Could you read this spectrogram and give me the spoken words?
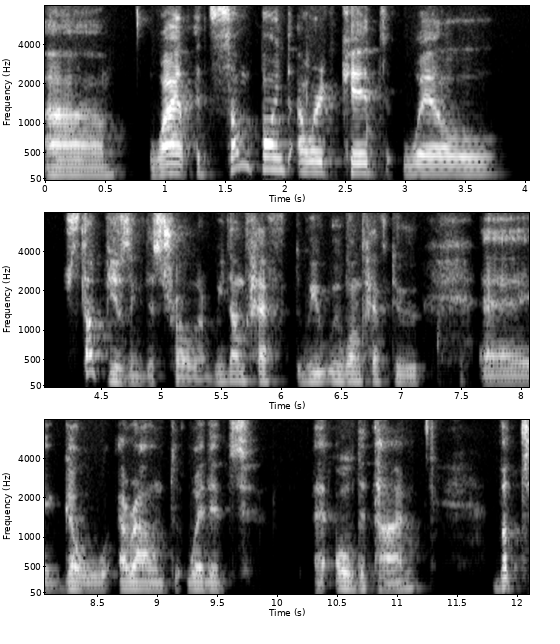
um, while at some point our kid will stop using the stroller we don't have we, we won't have to uh, go around with it uh, all the time. But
